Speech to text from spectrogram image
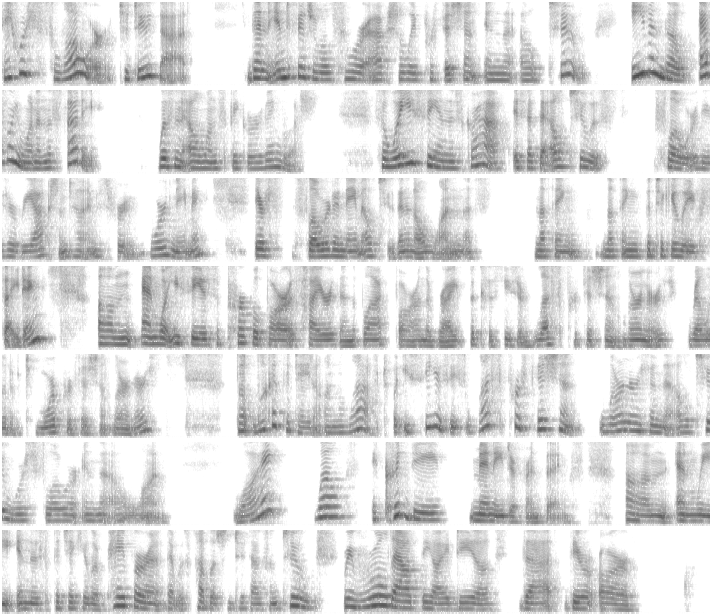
they were slower to do that than individuals who were actually proficient in the L2, even though everyone in the study was an L1 speaker of English. So, what you see in this graph is that the L2 is slower. These are reaction times for word naming. They're slower to name L2 than an L1. That's nothing, nothing particularly exciting. Um, and what you see is the purple bar is higher than the black bar on the right because these are less proficient learners relative to more proficient learners. But look at the data on the left. What you see is these less proficient learners in the L2 were slower in the L1. Why? Well, it could be many different things. Um, and we, in this particular paper that was published in 2002, we ruled out the idea that there are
